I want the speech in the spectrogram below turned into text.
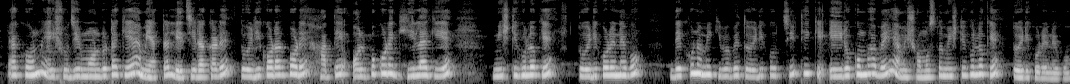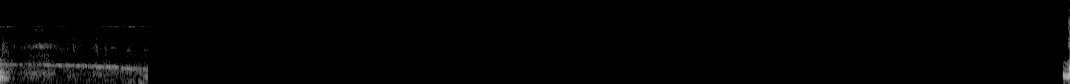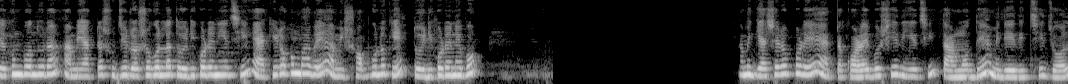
এখন এই সুজির মণ্ডটাকে আমি একটা লেচির আকারে তৈরি করার পরে হাতে অল্প করে ঘি লাগিয়ে মিষ্টিগুলোকে তৈরি করে নেব। দেখুন আমি কীভাবে তৈরি করছি, ঠিক এই রকমভাবেই আমি সমস্ত মিষ্টিগুলোকে তৈরি করে নেব। দেখুন বন্ধুরা, আমি একটা সুজির রসগোল্লা তৈরি করে নিয়েছি। একই রকমভাবে আমি সবগুলোকে তৈরি করে নেব। আমি গ্যাসের ওপরে একটা কড়াই বসিয়ে দিয়েছি, তার মধ্যে আমি দিয়ে দিচ্ছি জল।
